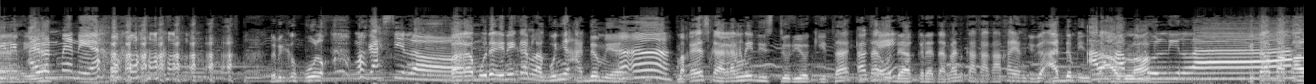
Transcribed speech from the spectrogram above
Mirip ya. Iron Man ya Lebih ke Hulk. Makasih loh Para muda ini kan lagunya adem ya. Heeh. Makanya sekarang nih di studio kita kita Oke. udah kedatangan kakak-kakak yang juga adem insya Allah. Alhamdulillah Kita bakal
